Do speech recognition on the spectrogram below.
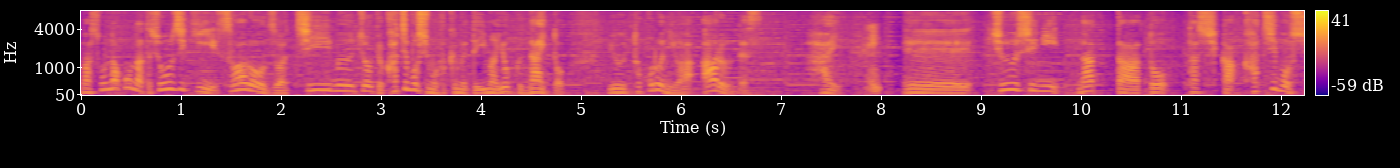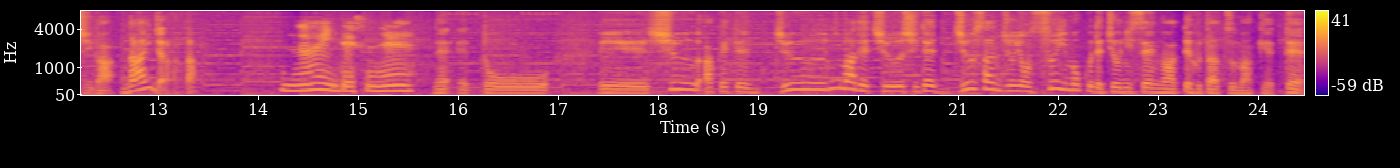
まあ、そんなこんなって正直スワローズはチーム状況勝ち星も含めて今良くないというところにはあるんです。はい、はいえー中止になった後確か勝ち星がないんじゃなかった？ないですね。ねえっと、えー週明けて12まで中止で13、14水木で中日戦があって2つ負けて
